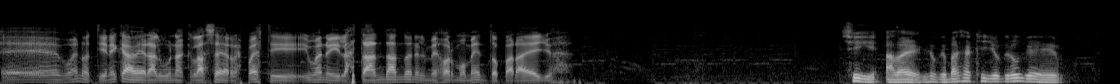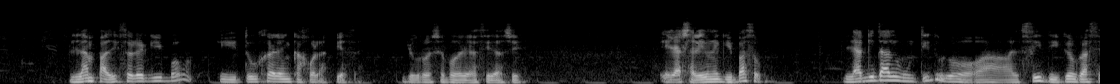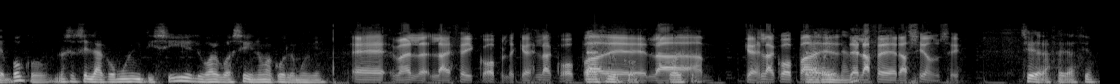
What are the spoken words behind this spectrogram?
eh, bueno, tiene que haber alguna clase de respuesta y, bueno, y la están dando en el mejor momento para ellos. Sí, a ver, lo que pasa es que yo creo que Lampard hizo el equipo y Tuchel encajó las piezas. Yo creo que se podría decir así. Y le ha salido un equipazo le ha quitado un título al City, creo que hace poco. No sé si la Community Shield o algo así, no me acuerdo muy bien. Eh, la, FA Cup, que es la copa de la que es la copa de, la Federación, sí. Sí, de la Federación.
